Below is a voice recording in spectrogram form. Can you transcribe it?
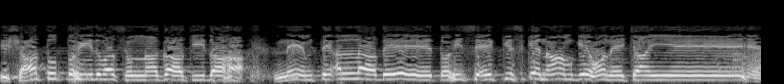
اشاعت توحید و سننا کا عقیدہ نعمتیں اللہ دے، تو حصے کس کے نام کے ہونے چاہیے؟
